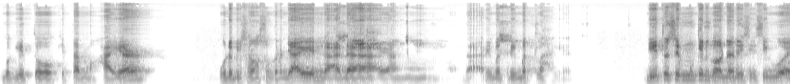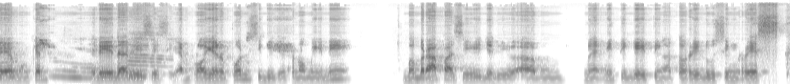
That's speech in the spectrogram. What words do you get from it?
begitu kita hire udah bisa langsung kerjain, nggak ada yang nggak ribet-ribet lah gitu gitu sih mungkin kalau dari sisi gue ya mungkin hmm, jadi dari sisi employer pun si gig ekonomi ini beberapa sih. Jadi um, mitigating atau reducing risk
